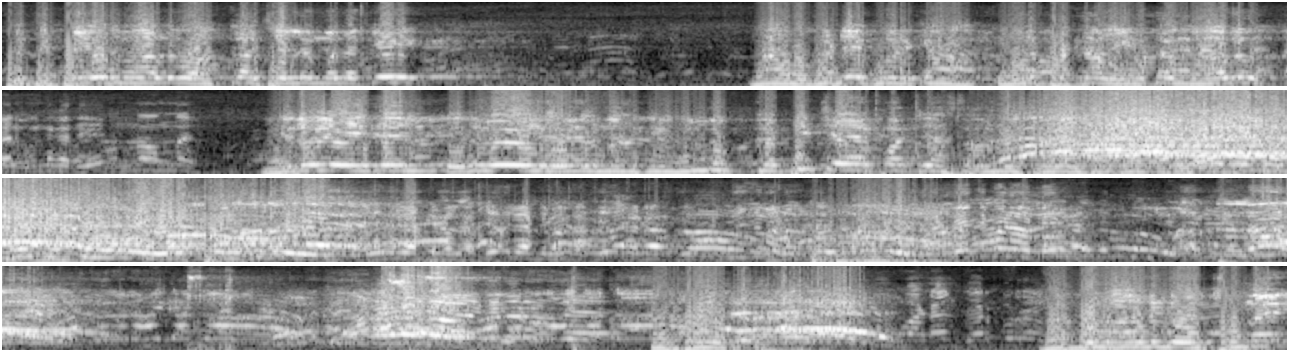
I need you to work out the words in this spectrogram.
ప్రతి పేదవాళ్ళు అక్క చెల్లెమ్మలకి నా ఒకటే కోరిక ఇళ్ళ పట్టాలు ఇవ్వటం కాదు. ఇరవై ఐదేళ్ళు ఇరవై ఏడు వేల మందికి ఇల్లు కట్టించే ఏర్పాటు చేస్తామని డబ్బులు ఆల్రెడీ వచ్చున్నాయి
